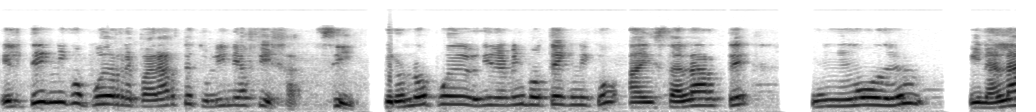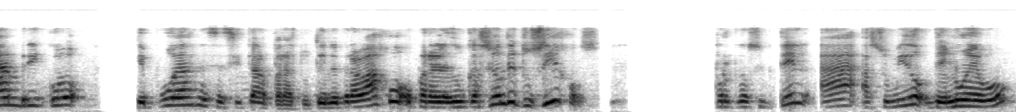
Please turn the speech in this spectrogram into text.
el técnico puede repararte tu línea fija, sí, pero no puede venir el mismo técnico a instalarte un modem inalámbrico que puedas necesitar para tu teletrabajo o para la educación de tus hijos. Porque Ociptel ha asumido de nuevo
